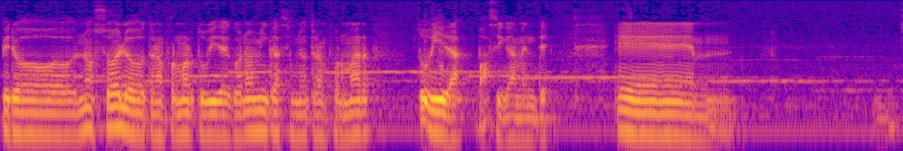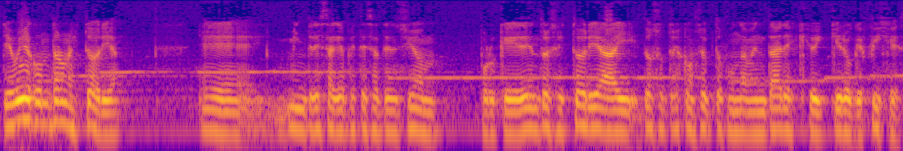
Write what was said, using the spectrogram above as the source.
pero no solo transformar tu vida económica, sino transformar tu vida, básicamente. Eh, te voy a contar una historia. Eh, me interesa que prestes atención porque dentro de esa historia hay dos o tres conceptos fundamentales que hoy quiero que fijes.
